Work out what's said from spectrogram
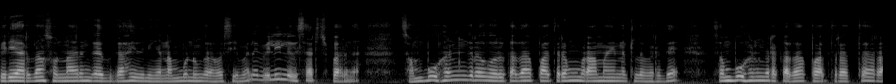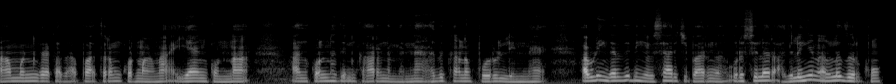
பெரியார் தான் சொன்னாருங்கிறதுக்காக இது நீங்கள் நம்பணுங்கிற அவசியம் இல்லை. வெளியில் விசாரிச்சு பாருங்கள் சம்பூகன்கிற ஒரு கதாபாத்திரம் ராமாயணத்தில் வருதே. சம்பூகன்கிற கதாபாத்திரத்தை ராமன்கிற கதாபாத்திரம் கொண்டானா ஏன் கொன்னான் அந்த கொன்னதின் காரணம் என்ன? அதுக்கான பொருள் என்ன? அப்படிங்கிறது நீங்கள் விசாரித்து பாருங்கள் ஒரு சிலர் அதுலேயும் நல்லது இருக்கும்.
